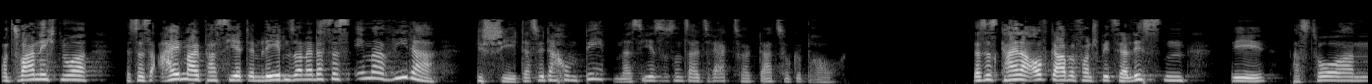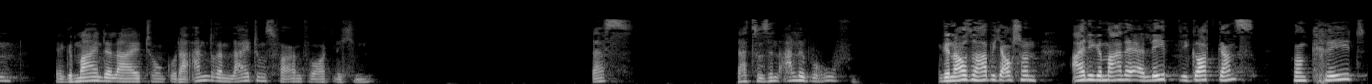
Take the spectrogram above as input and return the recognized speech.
Und zwar nicht nur, dass es einmal passiert im Leben, sondern dass das immer wieder geschieht, dass wir darum beten, dass Jesus uns als Werkzeug dazu gebraucht. Das ist keine Aufgabe von Spezialisten wie Pastoren, der Gemeindeleitung oder anderen Leitungsverantwortlichen. Das, dazu sind alle berufen. Und genauso habe ich auch schon einige Male erlebt, wie Gott ganz konkret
